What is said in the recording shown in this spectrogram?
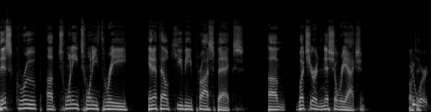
this group of 2023 NFL QB prospects. Um, what's your initial reaction? Two words.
